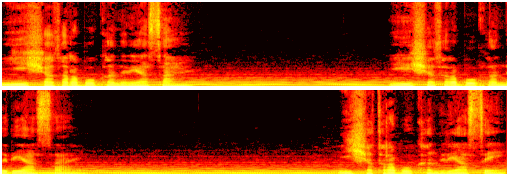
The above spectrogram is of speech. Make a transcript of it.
Yishatarabo kandiriasai. Yishatarabo. Yishatarabo.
